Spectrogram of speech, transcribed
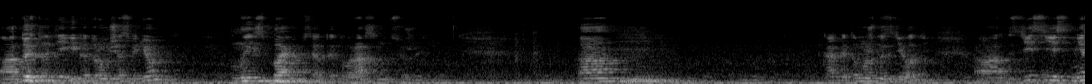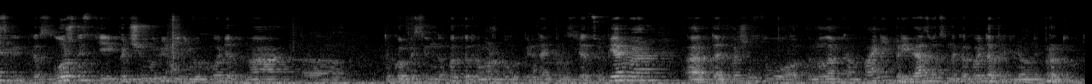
а, той стратегии, которую мы сейчас ведем, мы избавимся от этого раз и на всю жизнь. А, как это можно сделать? А, здесь есть несколько сложностей, почему люди не выходят на а, такой пассивный доход, который можно было передать по наследству. Первое, это большинство MLM-компаний привязываются на какой-то определенный продукт.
